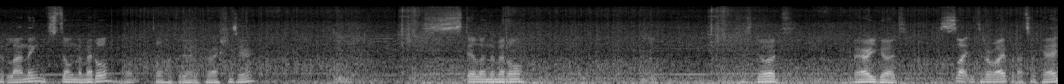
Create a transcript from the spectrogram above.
Good landing. Still in the middle. Oh, don't have to do any corrections here. Still in the middle. It's good. Very good. Slightly to the right, but that's okay.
